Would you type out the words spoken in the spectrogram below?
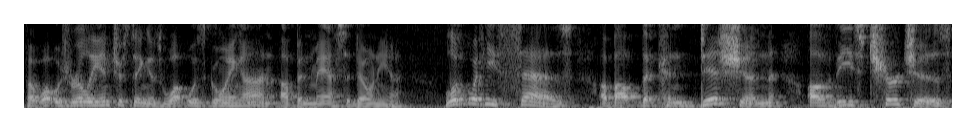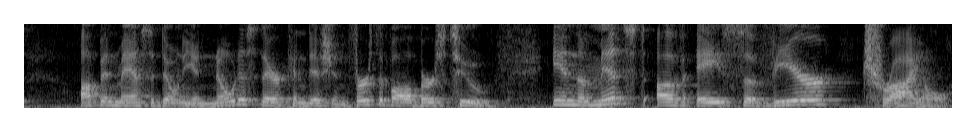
But what was really interesting is what was going on up in Macedonia. Look what he says about the condition of these churches up in Macedonia. Notice their condition. First of all, verse 2 In the midst of a severe trial,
